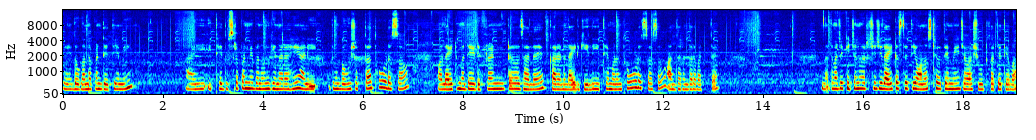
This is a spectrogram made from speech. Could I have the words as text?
तर दोघांना पण देते मी. आणि इथे दुसरं पण मी बनवून घेणार आहे. आणि तुम्ही बघू शकता थोडंसं लाईटमध्ये डिफरंट झालं आहे कारण लाइट गेली इथे म्हणून थोडंसं असं अंधार अंधार वाटतं आहे नाही तर माझ्या किचनवरची जी लाइट असते ती ऑनच ठेवते मी जेव्हा शूट करते तेव्हा.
